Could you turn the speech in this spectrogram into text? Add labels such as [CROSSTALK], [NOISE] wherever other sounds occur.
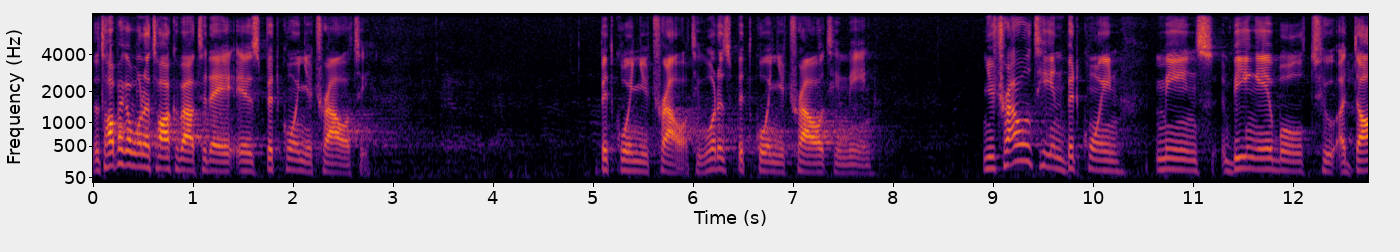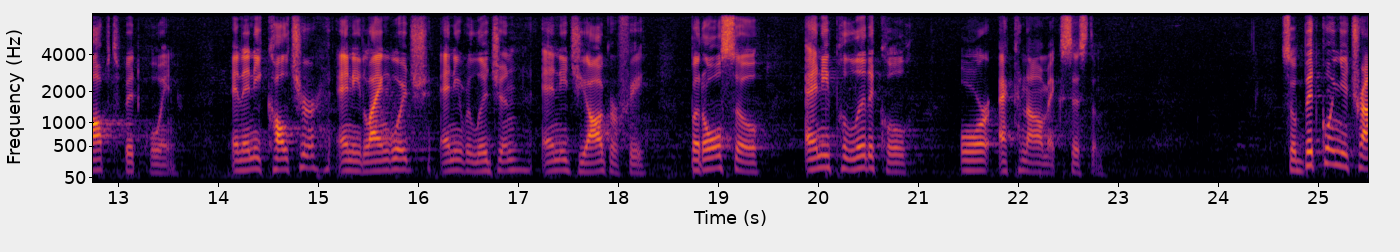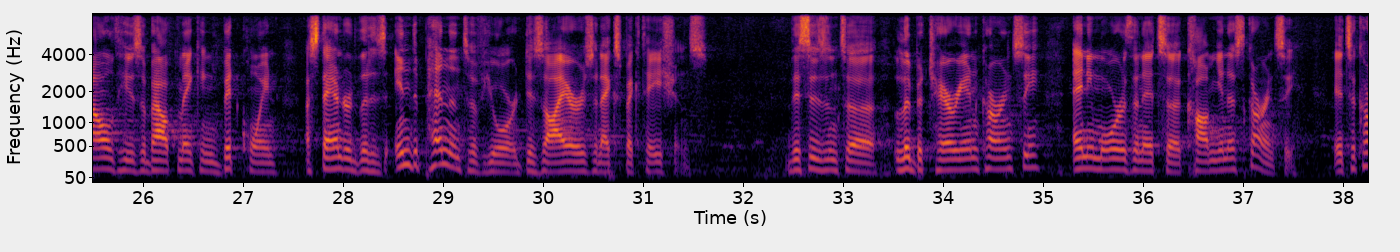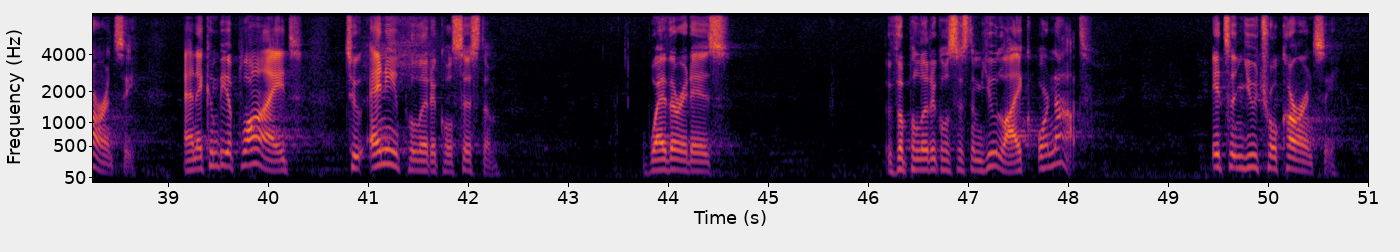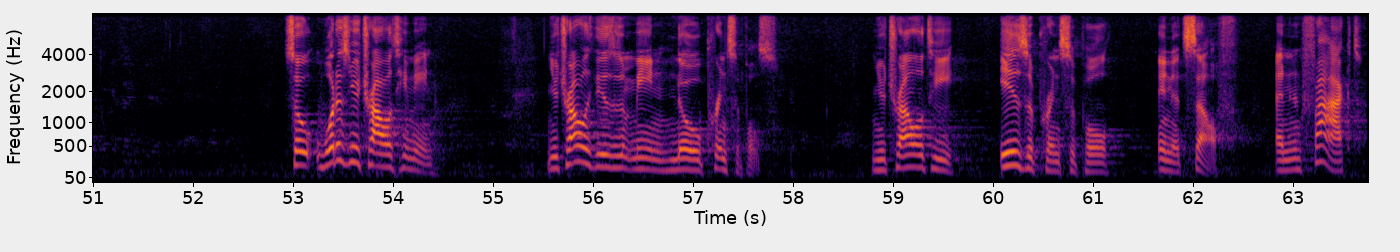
The topic I want to talk about today is Bitcoin neutrality. Bitcoin neutrality. What does Bitcoin neutrality mean? Neutrality in Bitcoin means being able to adopt Bitcoin in any culture, any language, any religion, any geography, but also any political or economic system. So Bitcoin neutrality is about making Bitcoin a standard that is independent of your desires and expectations. This isn't a libertarian currency any more than it's a communist currency. It's a currency. And it can be applied to any political system, whether it is the political system you like or not. It's a neutral currency. So, what does neutrality mean? Neutrality doesn't mean no principles. Neutrality is a principle in itself. And in fact,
